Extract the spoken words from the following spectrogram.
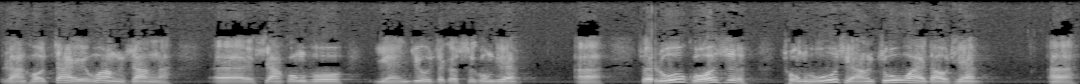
然后再往上啊，呃，下功夫研究这个四空天，啊，所以如果是从无想诸外道天，啊，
